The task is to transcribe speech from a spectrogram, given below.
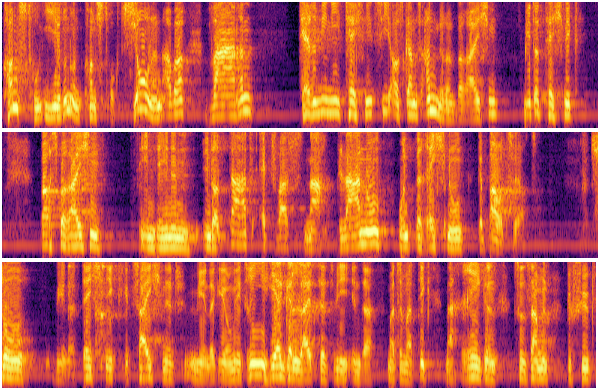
Konstruieren und Konstruktionen aber waren Termini technici aus ganz anderen Bereichen, wie der Technik, aus Bereichen, in denen in der Tat etwas nach Planung und Berechnung gebaut wird. So wie in der Technik gezeichnet, wie in der Geometrie, hergeleitet wie in der Mathematik, nach Regeln zusammengefügt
